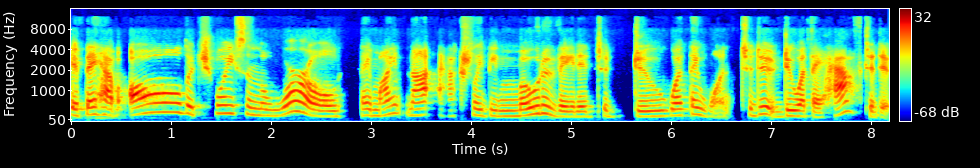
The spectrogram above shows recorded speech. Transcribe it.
if they have all the choice in the world, they might not actually be motivated to do what they want to do, do what they have to do.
